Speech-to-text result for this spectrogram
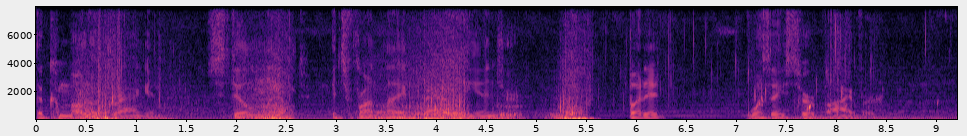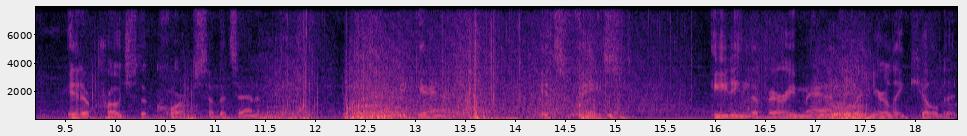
The Komodo dragon still limped, its front leg badly injured, but it was a survivor. It approached the corpse of its enemy and began its feast, eating the very man who had nearly killed it.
